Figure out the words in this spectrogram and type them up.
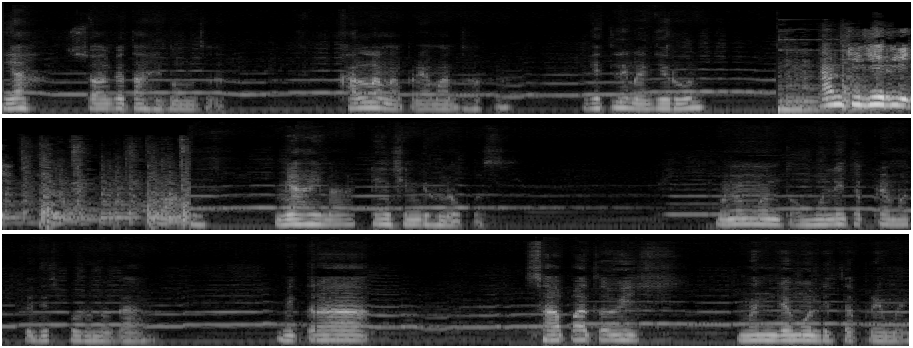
या स्वागत आहे तुमचं. खाल्लं ना प्रेमात धोका? घेतली ना जिरून? आमची जिरली. मी आहे ना टेन्शन घेऊ नकोस. म्हणून म्हणतो मुलीच्या प्रेमात कधीच पडू नका. मित्रा सापाचं विष म्हणजे मुलीचं प्रेम आहे.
